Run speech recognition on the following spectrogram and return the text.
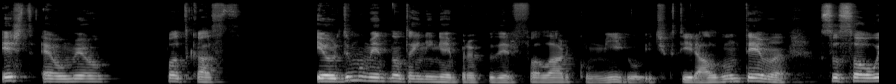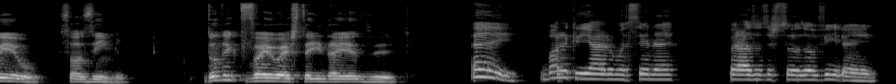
este é o meu podcast. Eu de momento não tenho ninguém para poder falar comigo e discutir algum tema. Sou só eu, sozinho. De onde é que veio esta ideia de Ei, bora criar uma cena para as outras pessoas ouvirem.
